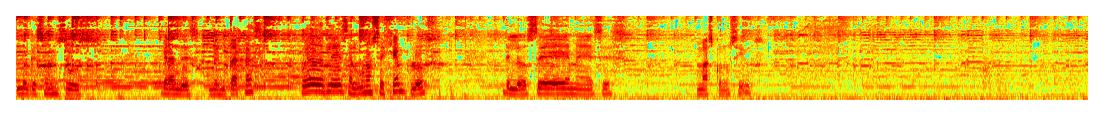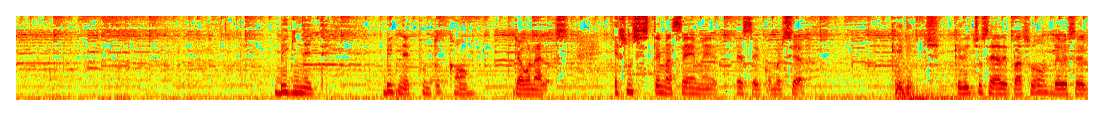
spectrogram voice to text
lo que son sus grandes ventajas, voy a darles algunos ejemplos de los CMS más conocidos. Bignet, bignet.com, diagonales. Es un sistema CMS comercial que dicho, que dicho sea de paso debe ser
